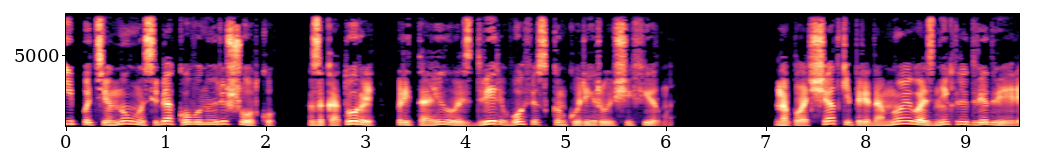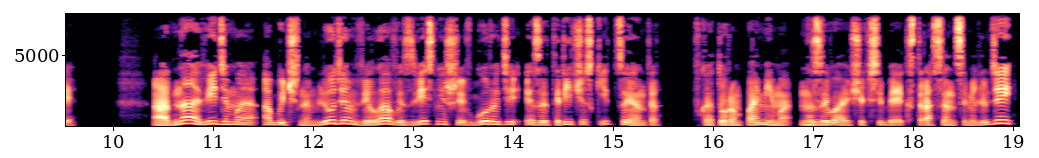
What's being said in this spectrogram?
и потянул на себя кованую решетку, за которой притаилась дверь в офис конкурирующей фирмы. На площадке передо мной возникли две двери. Одна, видимая обычным людям, вела в известнейший в городе эзотерический центр, в котором помимо называющих себя экстрасенсами людей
